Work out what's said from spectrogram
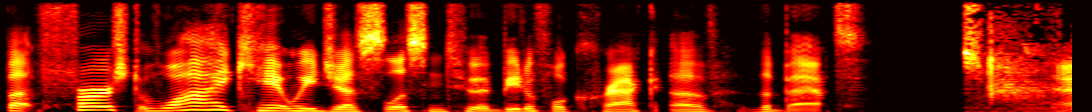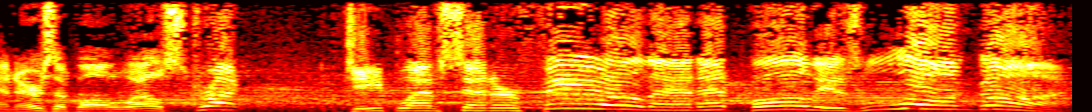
But first, why can't we just listen to a beautiful crack of the bat? And there's a ball well struck. Deep left center field, and that ball is long gone.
